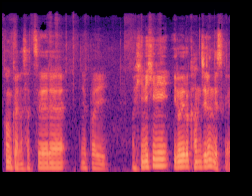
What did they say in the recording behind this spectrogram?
今回の撮影でやっぱり日に日にいろいろ感じるんですが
